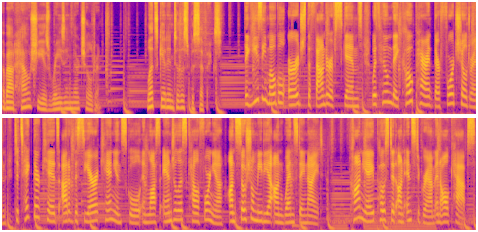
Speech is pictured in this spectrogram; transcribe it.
about how she is raising their children. Let's get into the specifics. The Yeezy mogul urged the founder of Skims, with whom they co-parent their four children, to take their kids out of the Sierra Canyon School in Los Angeles, California, on social media on Wednesday night. Kanye posted on Instagram in all caps,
